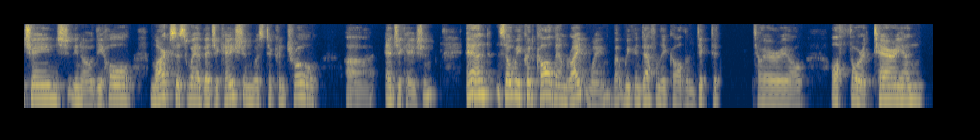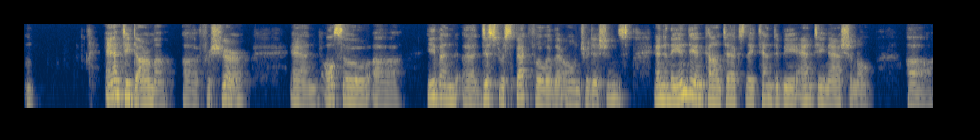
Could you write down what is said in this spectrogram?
change, you know, the whole Marxist way of education was to control uh, education. And so we could call them right wing, but we can definitely call them dictatorial, authoritarian, anti Dharma uh, for sure, and also uh, even uh, disrespectful of their own traditions. And in the Indian context, they tend to be anti national. Uh,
